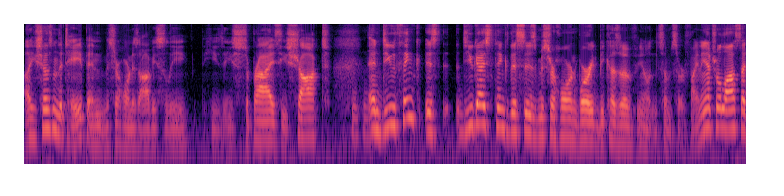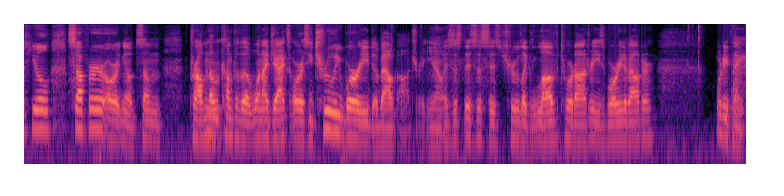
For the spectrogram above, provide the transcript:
uh, he shows him the tape, and Mr. Horne is obviously he's he's surprised, he's shocked. Mm-hmm. And do you think is do you guys think this is Mr. Horne worried because of you know some sort of financial loss that he'll suffer, or you know some problem Mm. that will come to the One Eye Jacks, or is he truly worried about Audrey? You know, is this is this his true like love toward Audrey? He's worried about her. What do you think?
